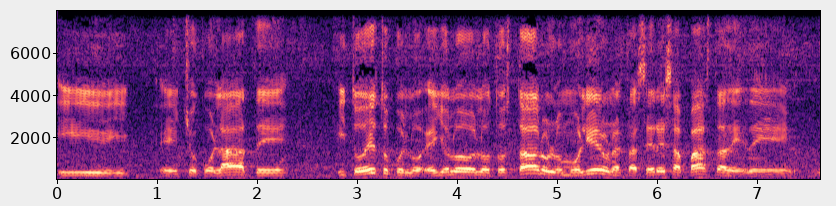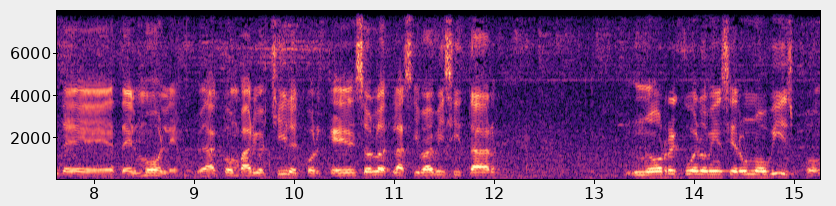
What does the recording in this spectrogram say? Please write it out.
y eh, chocolate y todo esto pues ellos lo, tostaron, lo molieron hasta hacer esa pasta de, del mole, ¿verdad? con varios chiles porque eso las iba a visitar, no recuerdo bien si era un obispo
